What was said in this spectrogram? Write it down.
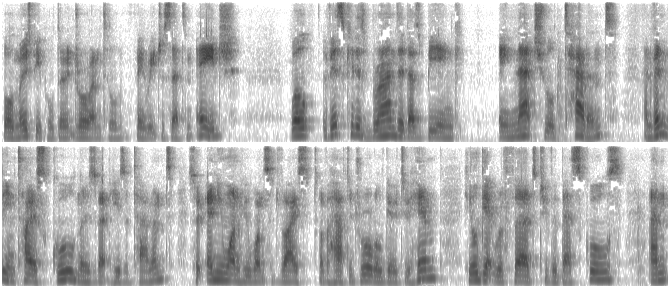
well, most people don't draw until they reach a certain age, well, this kid is branded as being a natural talent, and then the entire school knows that he's a talent, so anyone who wants advice of how to draw will go to him, he'll get referred to the best schools, and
